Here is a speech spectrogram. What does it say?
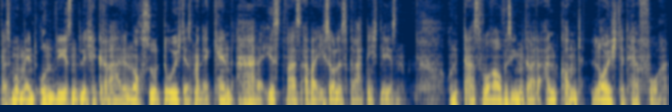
das Moment Unwesentliche gerade noch so durch, dass man erkennt, ah, da ist was, aber ich soll es gerade nicht lesen. Und das, worauf es Ihnen gerade ankommt, leuchtet hervor.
